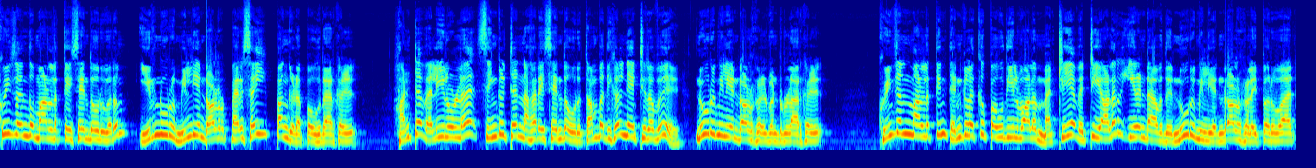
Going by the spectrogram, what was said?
குயின்ஸ்லாந்து மாநிலத்தை சேர்ந்த ஒருவரும் இருநூறு மில்லியன் டாலர் பரிசை பங்கிடப் போகிறார்கள். ஹண்ட வெளியில் உள்ள சிங்கிள்டன் நகரை சேர்ந்த ஒரு தம்பதிகள் நேற்றிரவு நூறு மில்லியன் டாலர்கள் வென்றுள்ளார்கள். குயின்ஸ்லாந்து மாநிலத்தின் தென்கிழக்கு பகுதியில் வாழும் மற்றைய வெற்றியாளர் இரண்டாவது நூறு மில்லியன் டாலர்களை பெறுவார்.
